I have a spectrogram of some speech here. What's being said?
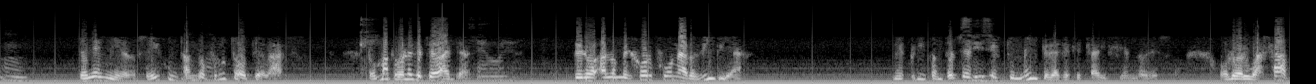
Mm. Tenés miedo, ¿seguís juntando fruto o te vas? Lo más probable es que te vayas pero a lo mejor fue una ardilla. ¿Me explico? Entonces es tu mente la que te está diciendo eso. O lo del WhatsApp.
